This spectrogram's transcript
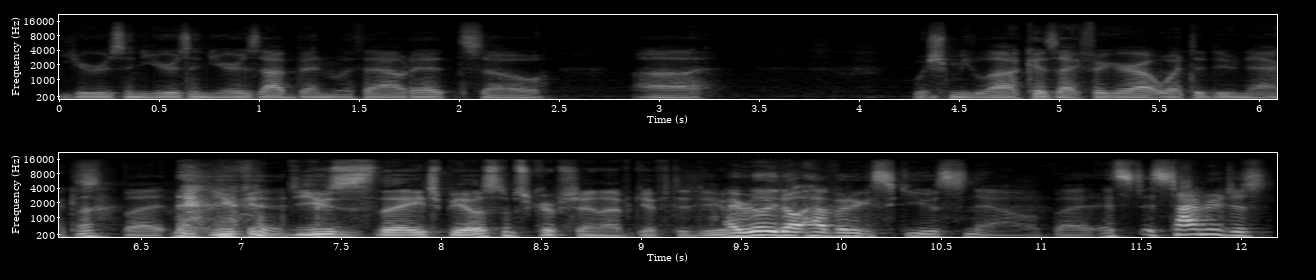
years and years and years I've been without it. So uh, wish me luck as I figure out what to do next. But you could use the HBO subscription I've gifted you. I really don't have an excuse now. But it's it's time to just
